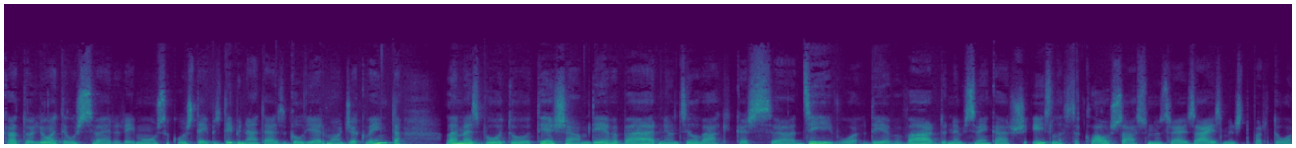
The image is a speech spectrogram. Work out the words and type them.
kā to ļoti uzsvēra arī mūsu kustības dibinātājs Guljermo Džekvinta, lai mēs būtu tiešām Dieva bērni un cilvēki, kas uh, dzīvo Dieva vārdu, nevis vienkārši izlasa, klausās un uzreiz aizmirst par to.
